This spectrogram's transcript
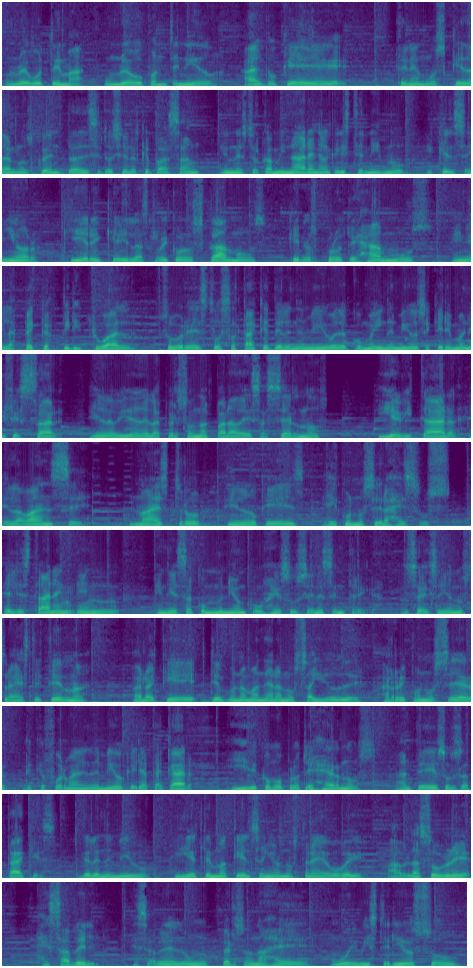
un nuevo tema, un nuevo contenido, algo que tenemos que darnos cuenta de situaciones que pasan en nuestro caminar en el cristianismo y que el Señor quiere que las reconozcamos, que nos protejamos en el aspecto espiritual sobre estos ataques del enemigo, de cómo el enemigo se quiere manifestar en la vida de las personas para deshacernos y evitar el avance nuestro en lo que es el conocer a Jesús, el estar en, en en esa comunión con Jesús, en esa entrega. Sea, el Señor nos trae este tema para que de alguna manera nos ayude a reconocer de qué forma el enemigo quiere atacar y de cómo protegernos ante esos ataques del enemigo. Y el tema que el Señor nos trae hoy habla sobre Jezabel. Jezabel, un personaje muy misterioso,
